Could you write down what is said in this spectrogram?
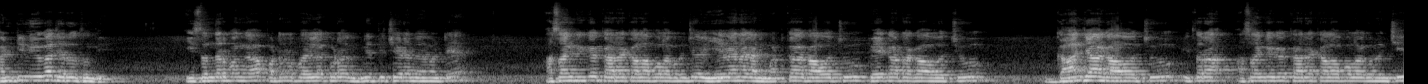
కంటిన్యూగా జరుగుతుంది. ఈ సందర్భంగా పట్టణ ప్రజలకు కూడా విజ్ఞప్తి చేయడం ఏమంటే అసాంఘిక కార్యకలాపాల గురించి ఏవైనా కానీ మట్కా కావచ్చు పేకాట కావచ్చు గాంజా కావచ్చు ఇతర అసాంఘిక కార్యకలాపాల గురించి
